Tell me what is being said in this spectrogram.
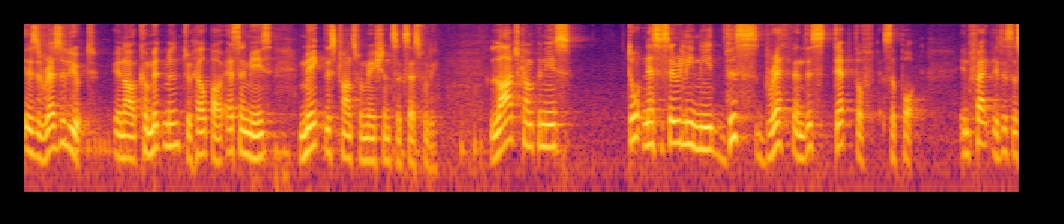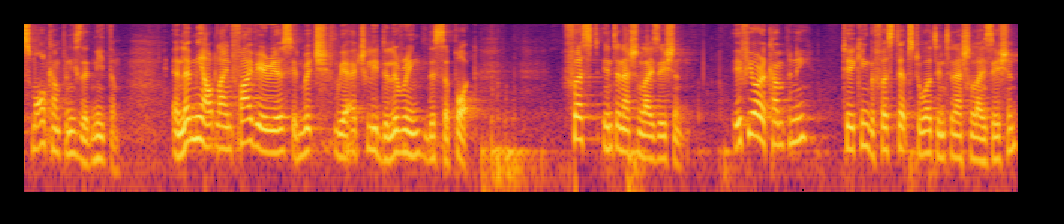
is resolute in our commitment to help our SMEs make this transformation successfully. Large companies don't necessarily need this breadth and this depth of support. In fact, it is the small companies that need them. And let me outline five areas in which we are actually delivering this support. First, internationalization. If you are a company taking the first steps towards internationalization,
